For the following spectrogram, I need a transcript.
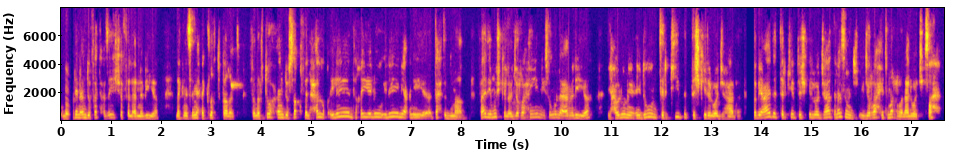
وبعدين عنده فتحة زي الشفة الأرنبية لكن نسميه إحنا كليفت بالت فمفتوح عنده سقف الحلق إلين تخيلوا إلين يعني تحت الدماغ. فهذه مشكلة الجراحين يسوون لها عملية يحاولون يعيدون تركيب تشكيل الوجه هذا. فبإعادة تركيب تشكيل الوجه هذا لازم الجراح يتمرن على الوجه صح؟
